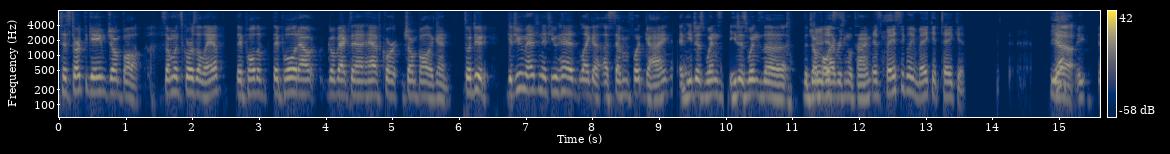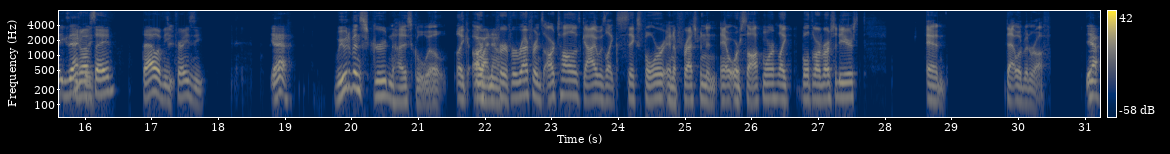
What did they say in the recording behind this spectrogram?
to start the game, jump ball. Someone scores a layup, they pull the they pull it out, go back to half court, jump ball again. So, dude, could you imagine if you had like a, a seven foot guy and he just wins he just wins the the jump Dude, ball every single time? It's basically make it take it. Yeah. e- exactly. You know what I'm saying? That would be Dude. crazy. Yeah, We would have been screwed in high school, Will. Like, Oh, our, I know. for for reference, our tallest guy was like six four and a freshman and, or sophomore, like both of our varsity years, and that would have been rough. Yeah.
